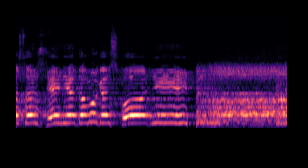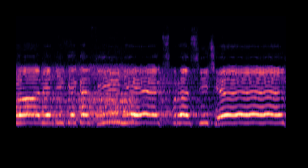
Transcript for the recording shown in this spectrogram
осаждение дому Господней, праведник Екафинекс просвечет.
